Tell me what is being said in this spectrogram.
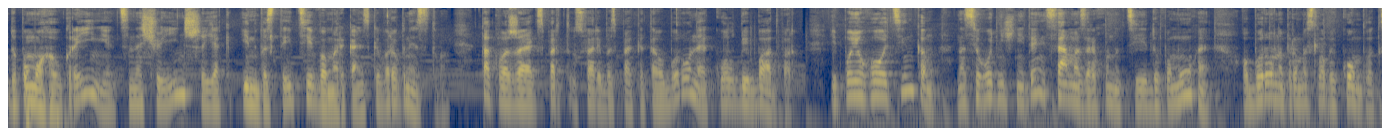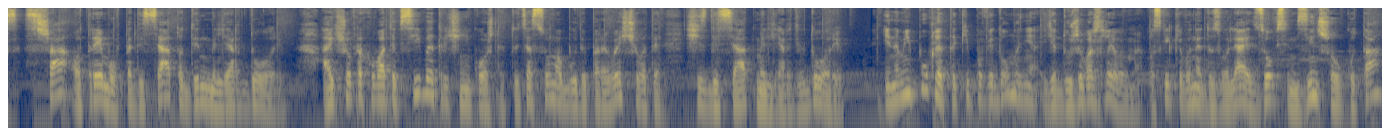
Допомога Україні це не що інше, як інвестиції в американське виробництво. Так вважає експерт у сфері безпеки та оборони Колбі Бадвар. І по його оцінкам, на сьогоднішній день саме за рахунок цієї допомоги оборонно-промисловий комплекс США отримав 51 мільярд доларів. А якщо врахувати всі витрачені кошти, то ця сума буде перевищувати 60 мільярдів доларів. І, на мій погляд, такі повідомлення є дуже важливими, оскільки вони дозволяють зовсім з іншого кута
